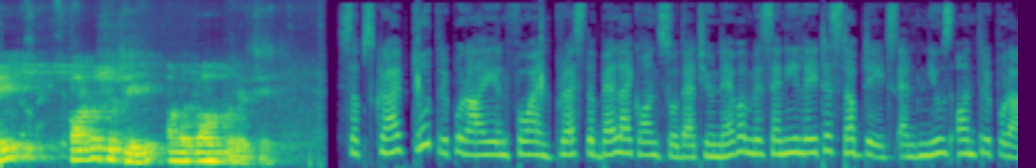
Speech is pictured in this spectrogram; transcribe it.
এই কর্মসূচি আমরা গ্রহণ করেছি Subscribe to Tripura Info and press the bell icon so that you never miss any latest updates and news on Tripura.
